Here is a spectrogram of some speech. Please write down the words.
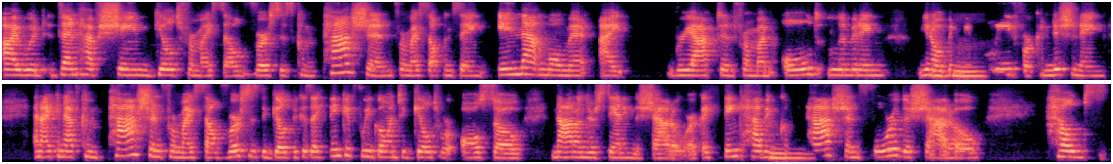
I would then have shame, guilt for myself versus compassion for myself and saying, in that moment, I reacted from an old limiting, you know, Mhm. belief or conditioning, and I can have compassion for myself versus the guilt. Because I think if we go into guilt, we're also not understanding the shadow work. I think having Mm. compassion for the shadow helps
